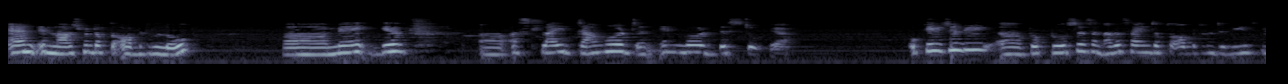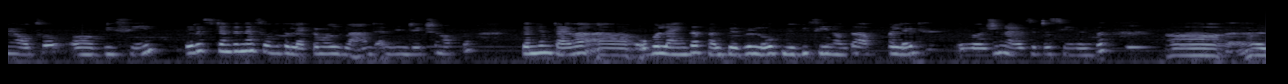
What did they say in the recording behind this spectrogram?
and enlargement of the orbital lobe uh, may give uh, a slight downwards and inward dystopia. Occasionally, uh, proptosis and other signs of the orbital disease may also uh, be seen. There is tenderness over the lacrimal gland and injection of the conjunctiva uh, overlying the palpebral lobe may be seen on the upper lid version as it is seen in the uh, uh,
